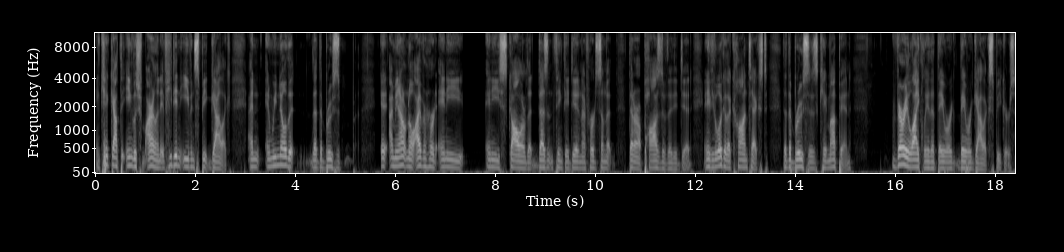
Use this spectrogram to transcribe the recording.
and kick out the English from Ireland if he didn't even speak Gaelic? And and we know that that the Bruces I mean, I don't know. I haven't heard any any scholar that doesn't think they did, and I've heard some that, that are positive that they did. And if you look at the context that the Bruces came up in, very likely that they were they were Gaelic speakers.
